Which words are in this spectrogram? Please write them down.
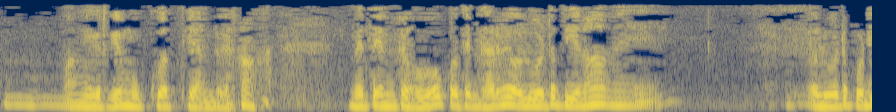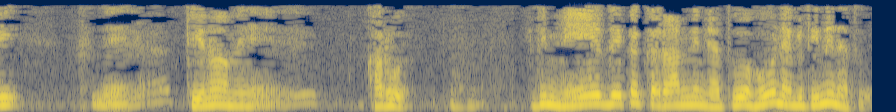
මම ඒකට කිය මුක්කුවක් තියන්න වෙනවා. මෙතෙන්ට හෝ කොතෙන්ද හරි ඔලුවට තියනවා මේ ඔලුවට පොඩි මේ තියනවා මේ කරුව. ඉතින් මේ දෙක කරන්නේ නැතුව හෝ නැගිටින්නේ නැතුව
